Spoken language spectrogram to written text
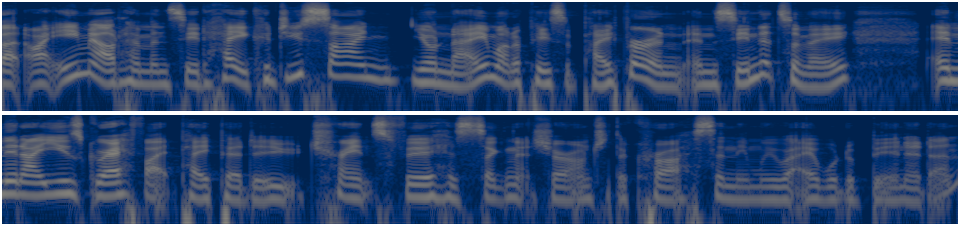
but I emailed him and said, Hey, could you sign your name on a piece of paper and, and send it to me? And then I used graphite paper to transfer his signature onto the cross, and then we were able to burn it in.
